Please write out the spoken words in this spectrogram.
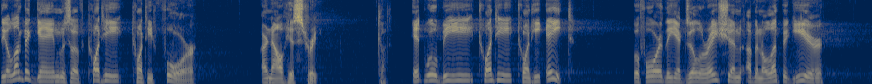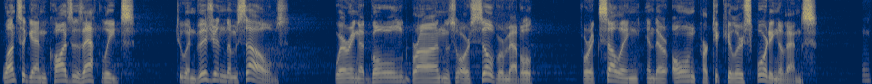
The Olympic Games of 2024 are now history. It will be 2028 before the exhilaration of an Olympic year once again causes athletes to envision themselves wearing a gold, bronze, or silver medal for excelling in their own particular sporting events. Mm.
